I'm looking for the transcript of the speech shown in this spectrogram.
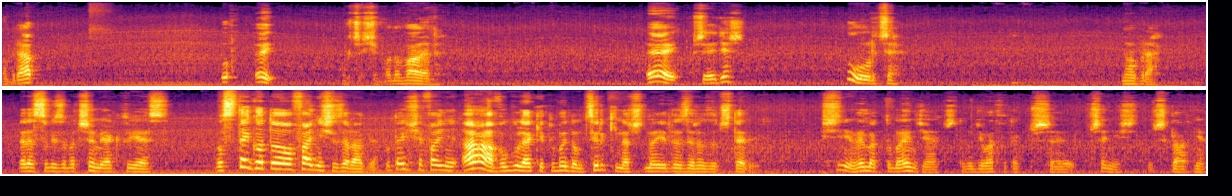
Dobra. U, ej! Kurczę, się ładowałem. Ej, przyjedziesz? Kurczę. Dobra. Teraz sobie zobaczymy, jak tu jest. Bo z tego to fajnie się zarabia. Tutaj się fajnie... A, w ogóle jakie tu będą cyrki na, na 1004. Właśnie nie wiem, jak to będzie. Czy to będzie łatwo tak prze, przenieść te szklarnie.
